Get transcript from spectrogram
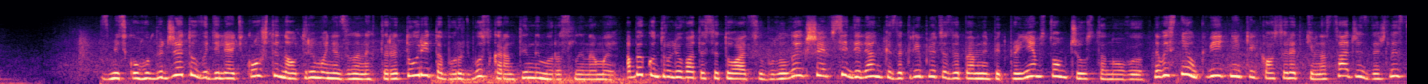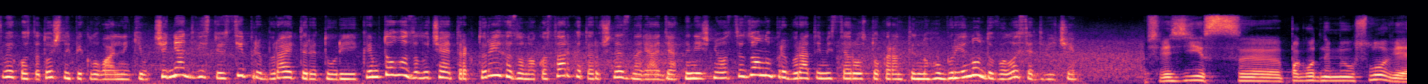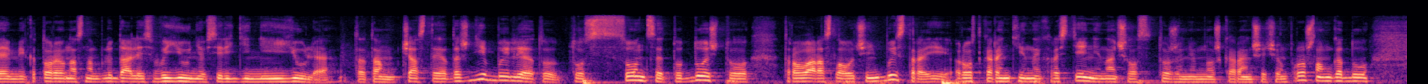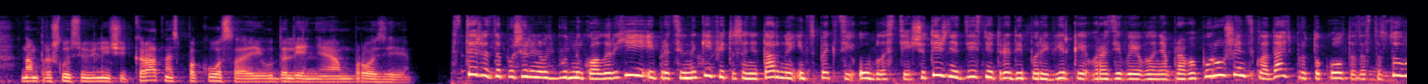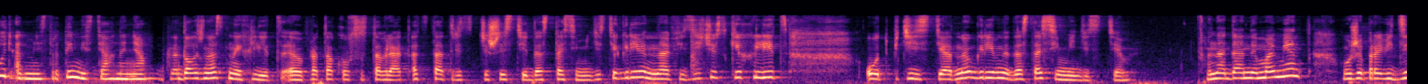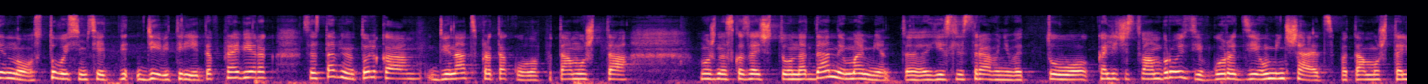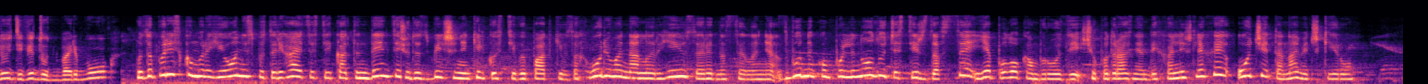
З міського бюджету виділяють кошти на утримання зелених територій та боротьбу з карантинними рослинами. Аби контролювати ситуацію було легше, всі ділянки закріплюються за певним підприємством чи установою. Навесні у квітні кілька осередків насаджень знайшли своїх остаточних піклувальників. Щодня 200 осіб прибирають території. Крім того, залучають трактори, газонокосарки та ручне знаряддя. Нинішнього сезону прибирати місця росту карантинного бур'яну довелося двічі. В связи с э, погодными условиями, которые у нас наблюдались в июне, в середине июля, это там частые дожди были, то, то солнце, то дождь, то трава росла очень быстро, и рост карантинных растений начался тоже немножко раньше, чем в прошлом году. Нам пришлось увеличить кратность покоса и удаления амброзии. Стежать за поширенням збуднику алергії і працівники фітосанітарної інспекції області. Щотижня здійснюють ряди перевірки. В разі виявлення правопорушень складають протокол та застосовують адміністративні стягнення. На должностных лиц э, протокол составляет от 136 до 170 гривен, на физических лиц от 51 гривны до 170. На данный момент уже проведено 189 рейдов проверок, составлено только 12 протоколов, потому что можно сказать, что на данный момент, э, если сравнивать, то количество амброзии в городе уменьшается, потому что люди ведут борьбу, У Запорізькому регіоні спостерігається стійка тенденція щодо збільшення кількості випадків захворювань на алергію серед населення. Збудником полінозу частіше за все є полок амброзії, що подразнює дихальні шляхи, очі та навіть шкіру.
